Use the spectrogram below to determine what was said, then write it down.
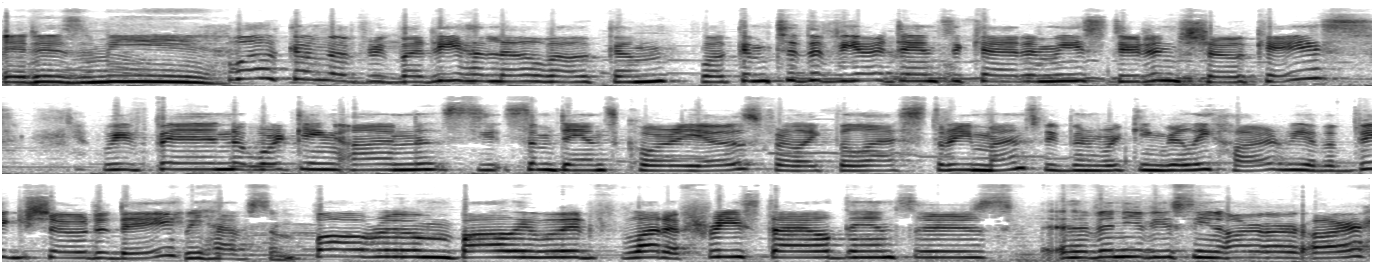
It is me. Welcome, everybody. Hello, welcome. Welcome to the VR Dance Academy Student Showcase. We've been working on some dance choreos for like the last three months. We've been working really hard. We have a big show today. We have some ballroom, Bollywood, a lot of freestyle dancers. Have any of you seen RRR?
